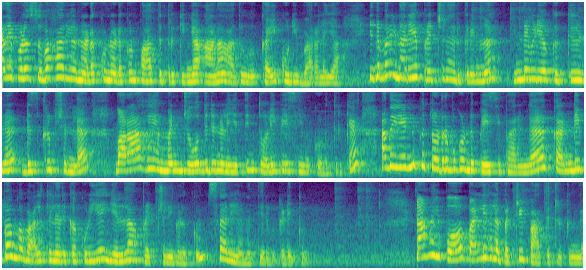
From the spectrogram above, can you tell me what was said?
அதே போல் சுபகாரியம் நடக்கும் நடக்கும்னு பார்த்துட்ருக்கீங்க ஆனால் அது கைக்கூடி வரலையா? இந்த மாதிரி நிறைய பிரச்சனை இருக்கிறீங்கன்னா இந்த வீடியோக்கு கீழே டிஸ்கிரிப்ஷனில் வராகியம்மன் ஜோதிட நிலையத்தின் தொலைபேசி எண் கொடுத்துருக்கேன். அந்த எண்ணுக்கு தொடர்பு கொண்டு பேசி பாருங்கள் கண்டிப்பாக உங்கள் வாழ்க்கையில் இருக்கக்கூடிய எல்லா பிரச்சனைகளுக்கும் சரியான தீர்வு கிடைக்கும். நாம் இப்போது பள்ளிகளை பற்றி பார்த்துட்ருக்குங்க.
